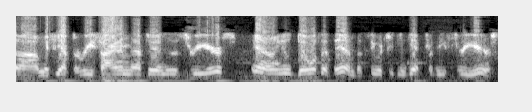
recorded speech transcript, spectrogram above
um, if you have to re-sign him at the end of the three years, you know you'll deal with it then. But see what you can get for these three years.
